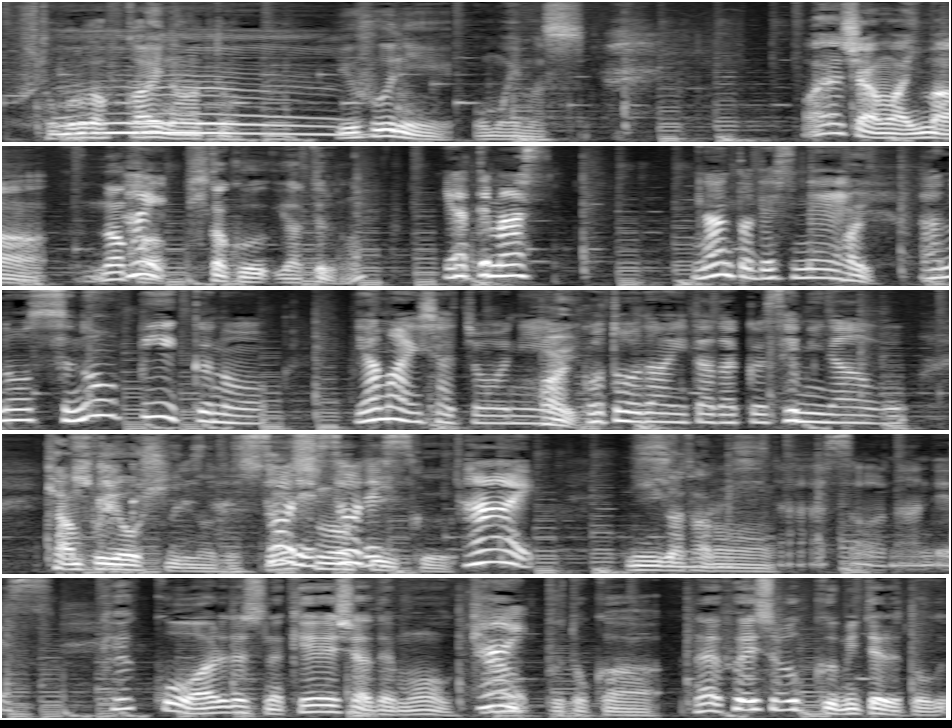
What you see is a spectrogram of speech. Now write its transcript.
懐が深いなとうん。いうふうに思います。あやちゃんは今なんかはい。企画やってるの、やってます。なんとですね、はい。あのスノーピークの山井社長にはい。ご登壇いただくセミナーを、キャンプ用品のですねスノーピーク。はい。新潟しのそうなんです。結構あれですね経営者でもキャンプとか、ねフェイスブック見てると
